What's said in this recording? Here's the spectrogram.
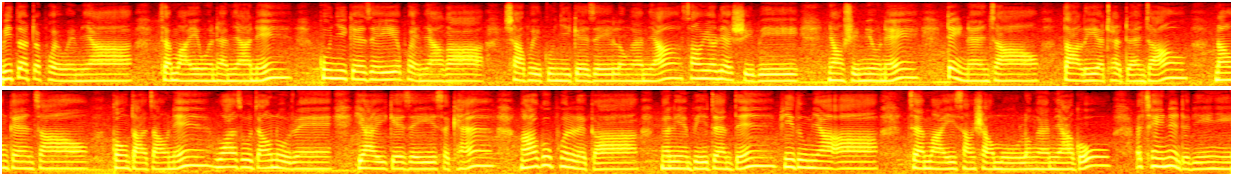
မိသက်တပ်ဖွဲ့ဝင်များဂျမရေးဝန်ထမ်းများနှင့်ကုညီကယ်ဆယ်ရေးအဖွဲ့များကရှာဖွေကုညီကယ်ဆယ်ရေးလုပ်ငန်းများဆောင်ရွက်လျက်ရှိပြီးညောင်ရွှေမြို့နယ်တိတ်နန်းကျောင်းတာလေးရထက်တန်းကျောင်းနောင်ကန်ကျောင်းဂုံတာကျောင်းနှင့်ဝါဆိုကျောင်းတို့တွင်ယာယီကယ်ဆယ်ရေးစခန်း၅ခုဖွင့်လှစ်ကငလျင်ဘေးတန်တင်ပြည်သူများအားကျန်းမာရေးဆောင်ရှောက်မှုလုပ်ငန်းများကိုအချိန်နှင့်တပြေးညီ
